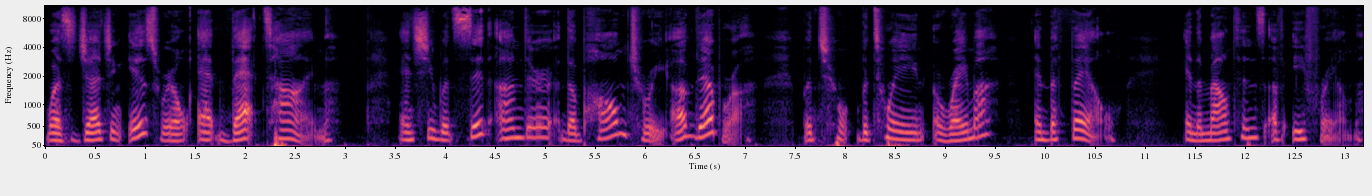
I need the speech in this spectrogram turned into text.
was judging Israel at that time, and she would sit under the palm tree of Deborah between Ramah and Bethel in the mountains of Ephraim.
